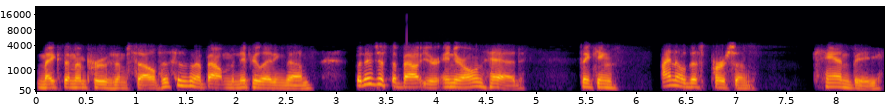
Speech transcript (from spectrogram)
make them improve themselves. This isn't about manipulating them, but it's just about your in your own head thinking, I know this person can be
